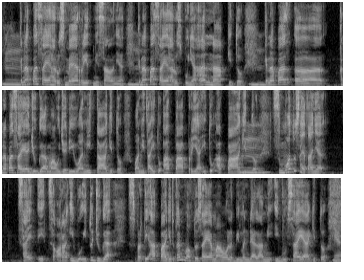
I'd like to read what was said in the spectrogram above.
Hmm. Kenapa saya harus merit misalnya? Mhm. Kenapa saya harus punya anak gitu? Mhm. Kenapa eh, kenapa saya juga mau jadi wanita gitu? Wanita itu apa? Pria itu apa gitu? Hmm. Semua tuh saya tanya saya seorang ibu itu juga seperti apa gitu kan waktu saya mau lebih mendalami ibu saya gitu Iya.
